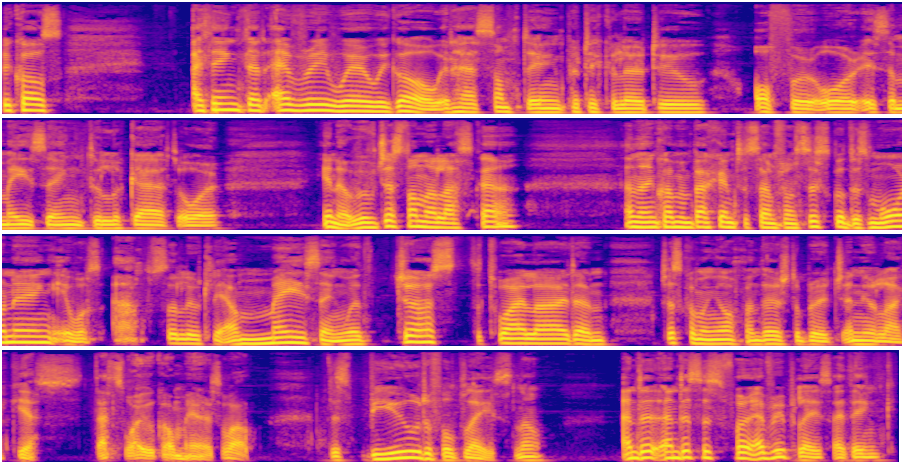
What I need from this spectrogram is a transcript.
because I think that everywhere we go, it has something particular to offer or is amazing to look at or you know we've just done alaska and then coming back into san francisco this morning it was absolutely amazing with just the twilight and just coming up and there's the bridge and you're like yes that's why you come here as well. This beautiful place no? And and this is for every place i think.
